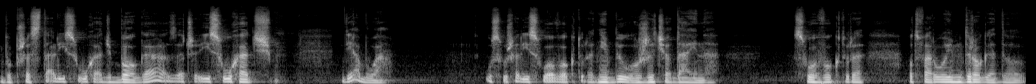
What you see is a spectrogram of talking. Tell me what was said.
bo przestali słuchać Boga, a zaczęli słuchać diabła. Usłyszeli słowo, które nie było życiodajne, słowo, które otwarło im drogę do,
